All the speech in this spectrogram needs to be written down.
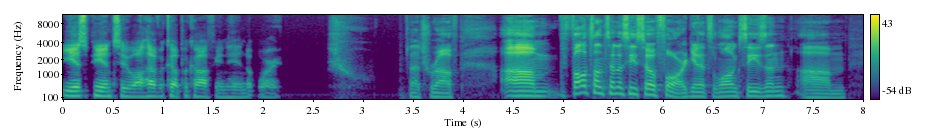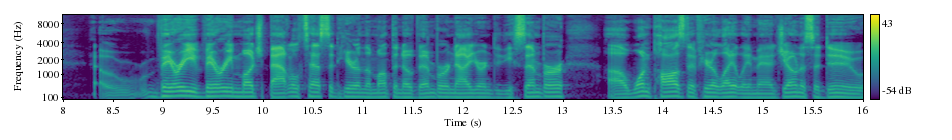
ESPN two. I'll have a cup of coffee in hand. Don't worry. That's rough. Um, thoughts on Tennessee so far? Again, it's a long season. Um, very, very much battle tested here in the month of November. Now you're into December. Uh, one positive here lately, man. Jonas Aidoo.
